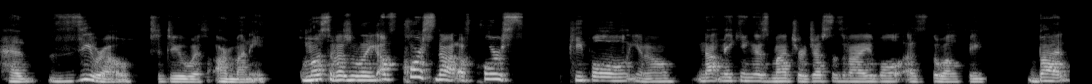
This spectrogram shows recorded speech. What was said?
had zero to do with our money. Most of us were like, of course not. Of course, people, you know, not making as much or just as valuable as the wealthy. But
